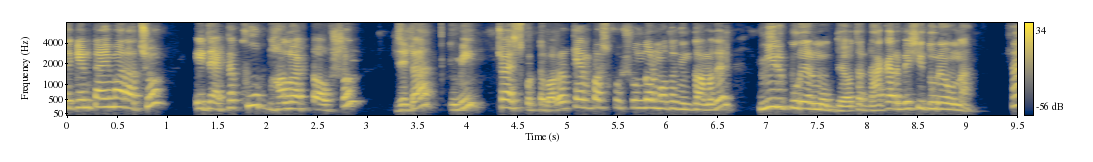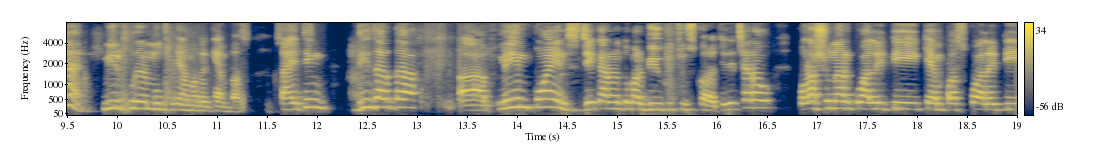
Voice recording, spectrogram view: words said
সেকেন্ড টাইমার আছো, এটা একটা খুব ভালো একটা অপশন যেটা তুমি চয়েস করতে পারো। ক্যাম্পাস খুব সুন্দর মতো কিন্তু আমাদের মিরপুরের মধ্যে, অর্থাৎ ঢাকার বেশি দূরেও না। হ্যাঁ মিরপুরের মধ্যে আমাদের campus so I think these are the main points যে কারণে তোমার বিউপি চুজ করা উচিত এছাড়াও পড়াশোনার quality campus quality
